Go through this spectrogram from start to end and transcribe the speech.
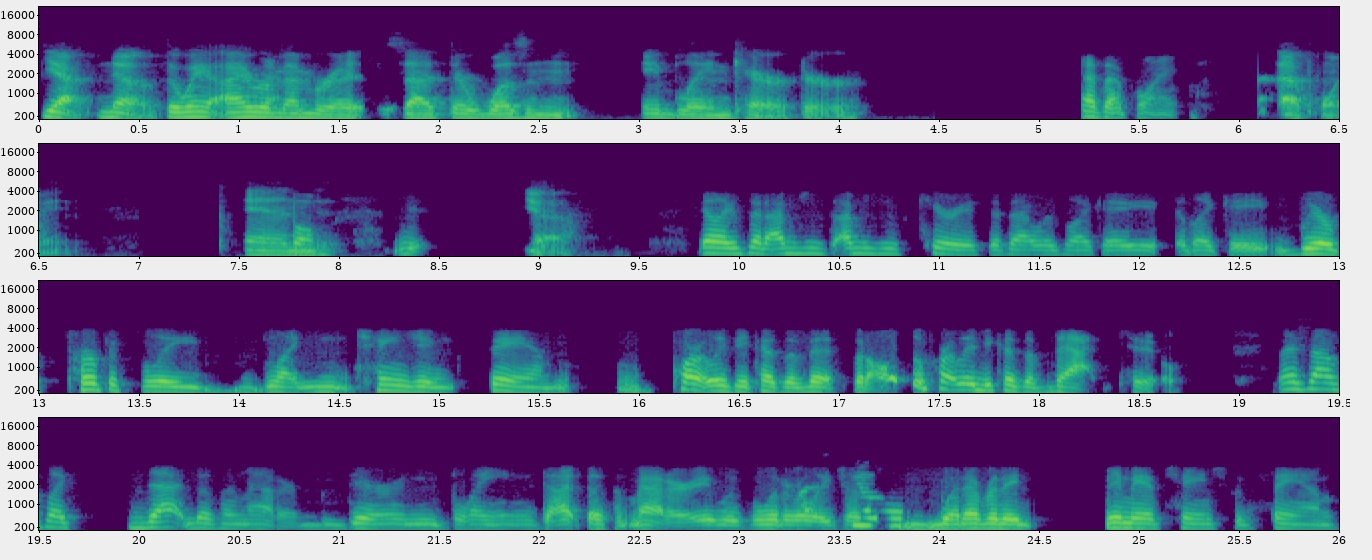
Yeah, no, the way I remember it is that there wasn't a Blaine character at that point. at that point. And Well, yeah. Yeah, like I said, I'm just I'm just curious if that was like a like a we're purposefully like changing Sam partly because of this, but also partly because of that too. And it sounds like that doesn't matter. Darren Blaine, that doesn't matter. It was literally just whatever they they may have changed with Sam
